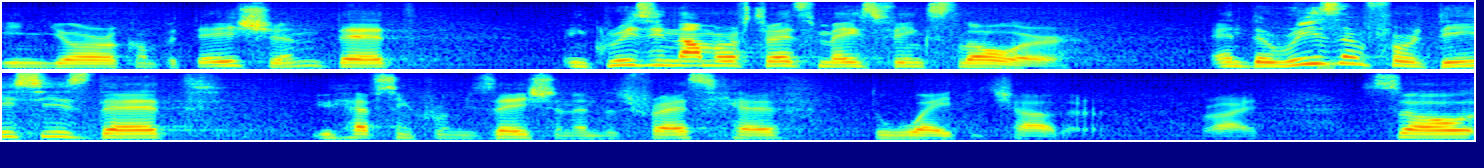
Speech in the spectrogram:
in your computation that increasing number of threads makes things slower. And the reason for this is that you have synchronization and the threads have to wait each other, right? So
